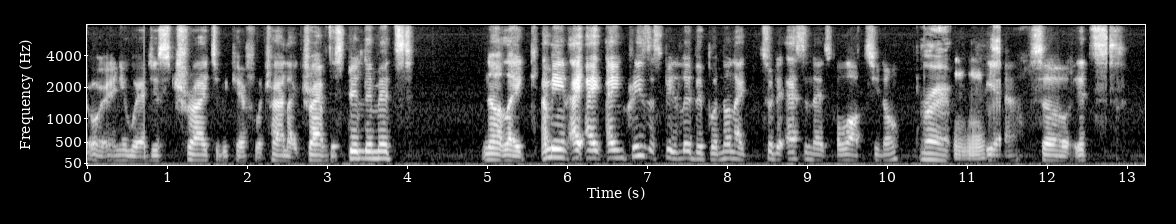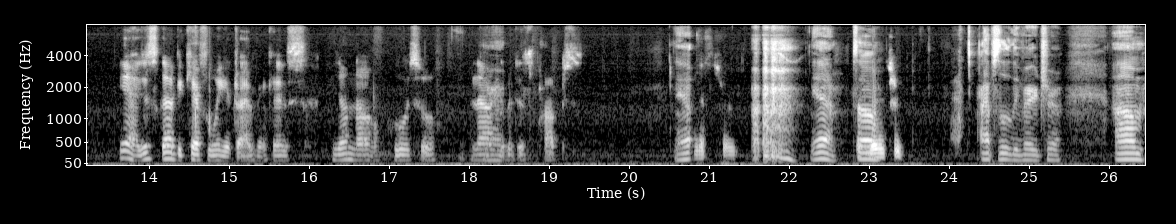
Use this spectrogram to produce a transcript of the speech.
or anywhere, I just try to be careful. Try like drive the speed limits. Not like I mean I, I I increase the speed a little bit, but not like to the extent that it's a lot, you know. Right. hmm Yeah. So it's yeah, you just gotta be careful when you're driving because you don't know who's who. Now Right. with this cops. Yep. That's true. Yeah. That's So very true. absolutely very true. Um,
